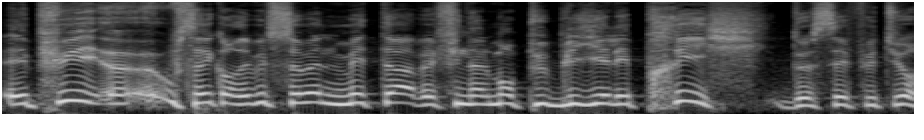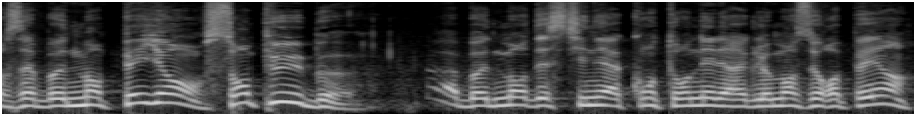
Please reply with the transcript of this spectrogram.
Et puis, euh, vous savez qu'en début de semaine, Meta avait finalement publié les prix de ses futurs abonnements payants, sans pub, abonnements destinés à contourner les règlements européens.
